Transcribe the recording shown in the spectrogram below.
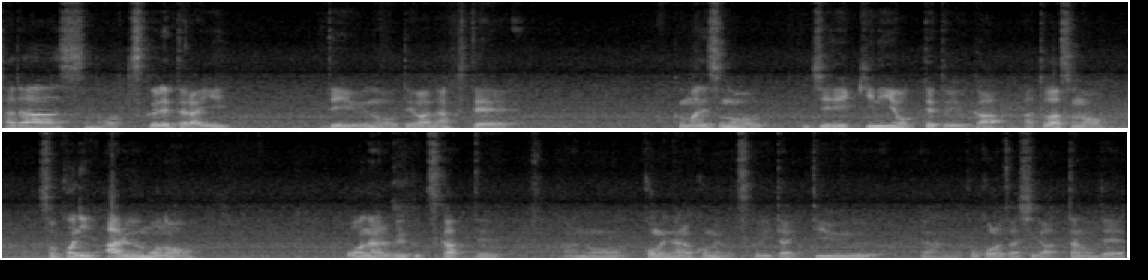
ただその作れたらいいっていうのではなくてあくまでその自力によってというかあとはそのそこにあるものをなるべく使ってあの米なら米を作りたいっていうあの志があったので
